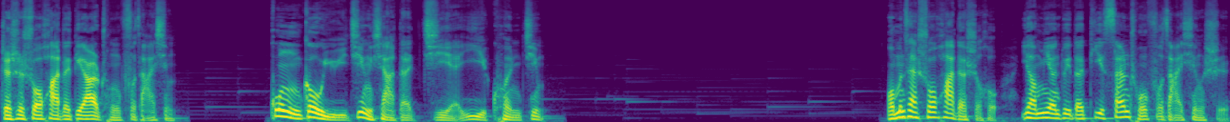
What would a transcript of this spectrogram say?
这是说话的第二重复杂性，共构语境下的解义困境。我们在说话的时候要面对的第三重复杂性是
